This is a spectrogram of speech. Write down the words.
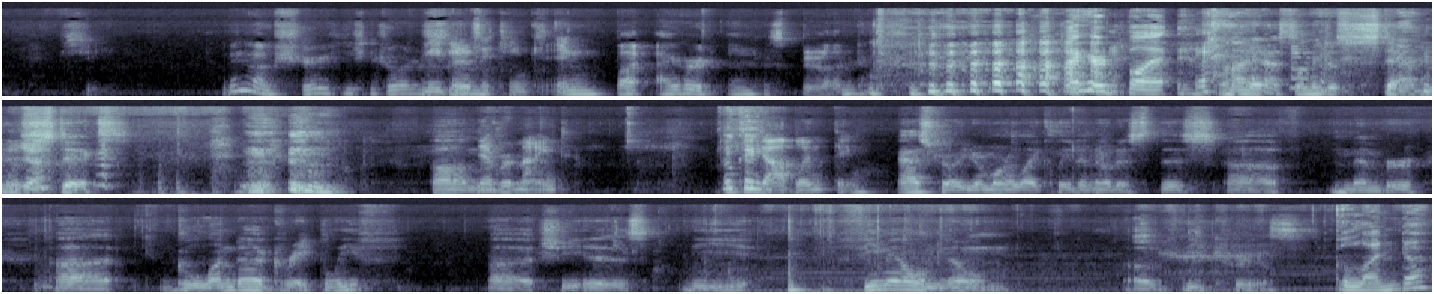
You know, I'm sure he George Maybe said it's a kink thing. in butt. I heard in his blood. I heard butt. ah yes, let me just stab him with Yeah. sticks. um, Never mind. It's Okay. a goblin thing. Astro, you're more likely to notice this uh, member, uh, Glunda Grapeleaf. Uh, she is the female gnome of the crew. Glunda?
